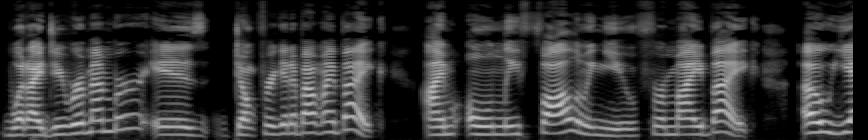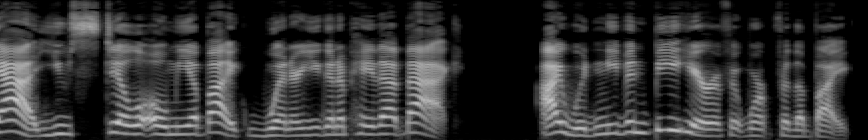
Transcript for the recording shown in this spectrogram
What I do remember is don't forget about my bike. I'm only following you for my bike. Oh, yeah, you still owe me a bike. When are you going to pay that back? I wouldn't even be here if it weren't for the bike.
